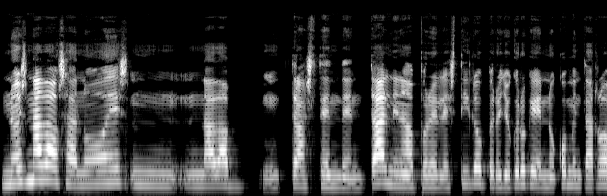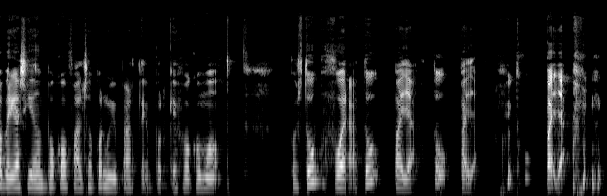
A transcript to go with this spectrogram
No es nada, o sea, no es mm, nada mm, trascendental ni nada por el estilo, pero yo creo que no comentarlo habría sido un poco falso por mi parte, porque fue como, pues tú fuera, tú para allá, tú para allá, tú para allá.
